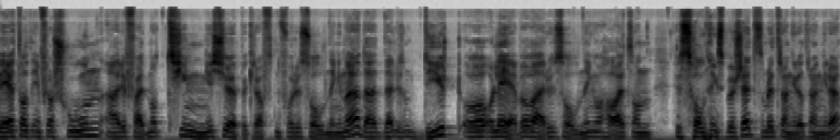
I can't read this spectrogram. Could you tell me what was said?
vet at inflasjon er i ferd med å tynge kjøpekraften for husholdningene Det er, det er liksom dyrt å, å, leve og være husholdning og ha et sånn husholdningsbudsjett som blir trangere og trangere.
